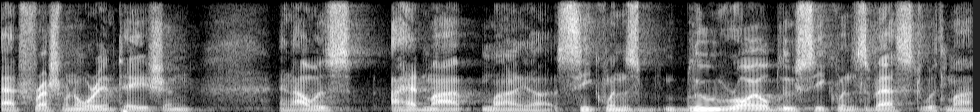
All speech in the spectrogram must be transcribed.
at freshman orientation, and I was I had my my uh, sequins blue royal blue sequins vest with my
